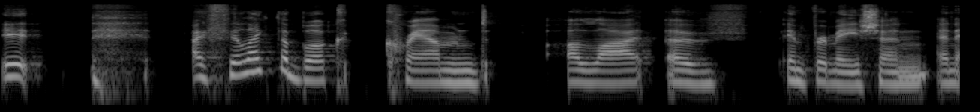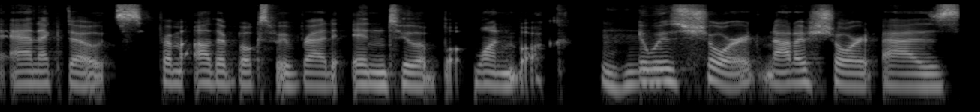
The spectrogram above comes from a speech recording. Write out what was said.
It i feel like the book crammed a lot of information and anecdotes from other books we've read into a book, one book. Mm-hmm. It was short, not as short as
